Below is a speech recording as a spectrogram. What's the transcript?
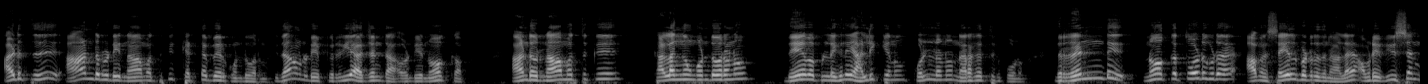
அடுத்து ஆண்டவருடைய நாமத்துக்கு கெட்ட பேர் கொண்டு வரணும். இதான் அவனுடைய பெரிய அஜெண்டா அவனுடைய நோக்கம். ஆண்டவர் நாமத்துக்கு களங்கம் கொண்டு வரணும் தேவ பிள்ளைகளை அழிக்கணும் கொல்லணும் நரகத்துக்கு போகணும். இந்த ரெண்டு நோக்கத்தோடு கூட அவன் செயல்படுறதுனால அவனுடைய விஷன்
